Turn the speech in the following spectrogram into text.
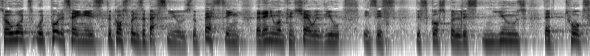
So, what, what Paul is saying is the gospel is the best news. The best thing that anyone can share with you is this, this gospel, this news that talks,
